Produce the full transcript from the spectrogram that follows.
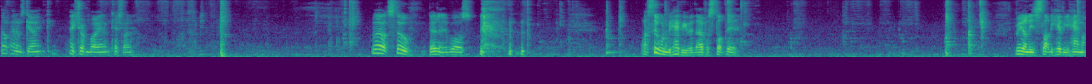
Oh, Adam's going. Thanks for dropping by, Adam. Catch you later. Well, it's still better than it was. I still wouldn't be happy with that if I stopped there. Really, I need a slightly heavier hammer.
